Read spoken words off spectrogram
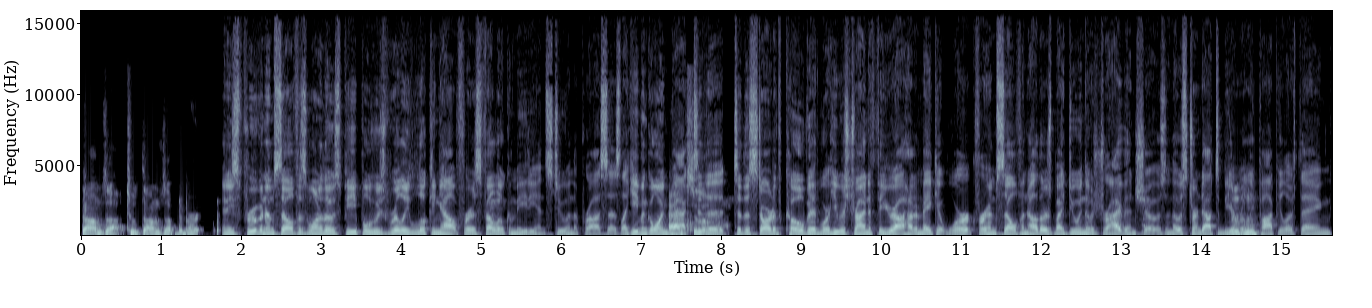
thumbs up, two thumbs up to Bert. And he's proven himself as one of those people who's really looking out for his fellow comedians too in the process. Like even going back Absolutely. to the to the start of COVID, where he was trying to figure out how to make it work for himself and others by doing those drive-in shows, and those turned out to be a mm-hmm. really popular thing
